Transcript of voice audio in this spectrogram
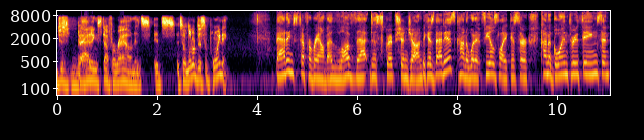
just batting stuff around. It's it's it's a little disappointing batting stuff around. I love that description, John, because that is kind of what it feels like as they're kind of going through things. And,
